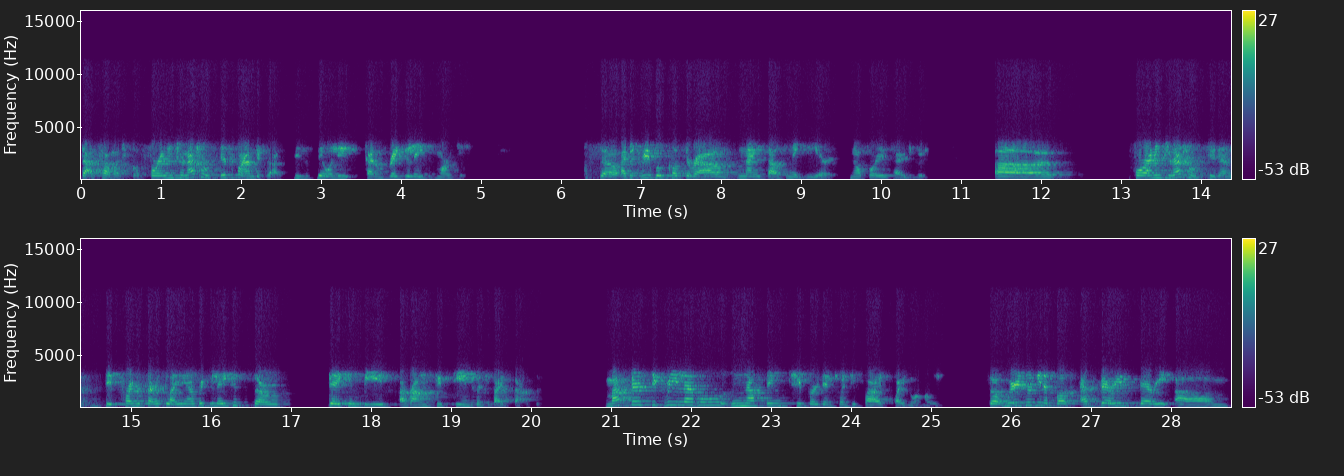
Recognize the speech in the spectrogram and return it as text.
That's how much it costs. For an international, this for undergrad. This is the only kind of regulated market. So a degree will cost around 9,000 a year, not for an entire degree. Uh, for an international student, the prices are slightly unregulated, so they can be around 15, 25,000. Master's degree level, nothing cheaper than 25 quite normally. So we're talking about a very, very um,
